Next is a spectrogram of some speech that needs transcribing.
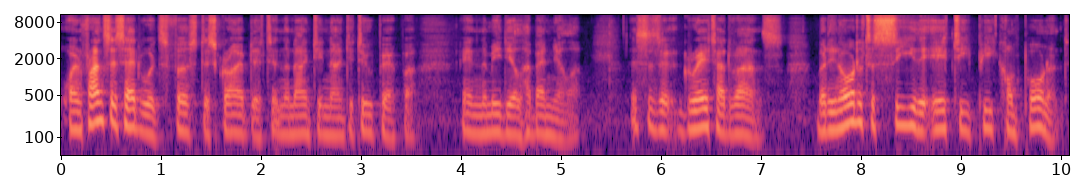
when Frances Edwards first described it in the 1992 paper in the medial habenula, this is a great advance. But in order to see the ATP component,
